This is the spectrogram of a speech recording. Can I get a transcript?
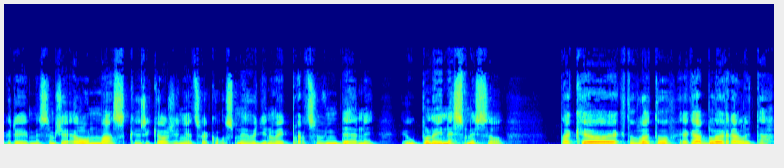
kdy myslím, že Elon Musk říkal, že něco jako 8-hodinový pracovní den je úplný nesmysl. Tak jak tohle to, jaká byla realita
